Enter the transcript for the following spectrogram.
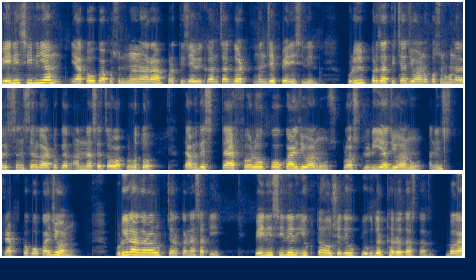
पेनिसिलियम या कवकापासून मिळणारा प्रतिजैविकांचा गट म्हणजे पेनिसिलिन पुढील प्रजातीच्या जीवाणूपासून होणारे संसर्ग आटोक्यात आणण्यास याचा वापर होतो. त्यामध्ये स्टॅफलोकोकाय जीवाणू क्लॉस्ट्रिडिया जीवाणू आणि स्ट्रॅप्टोकोकाय जीवाणू. पुढील आजारावर उपचार करण्यासाठी पेनिसिलिनयुक्त औषधे उपयुक्त ठरत असतात. बघा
